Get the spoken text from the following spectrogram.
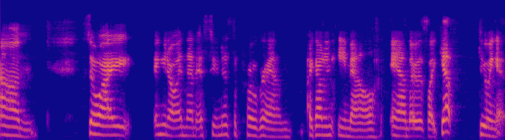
Um, so I, you know, and then as soon as the program, I got an email and I was like, yep, doing it.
